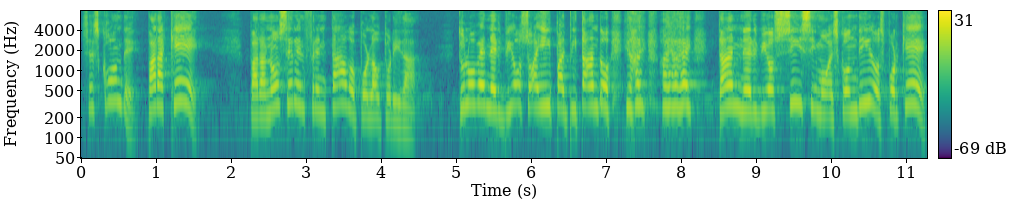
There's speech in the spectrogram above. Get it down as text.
Se esconde. ¿Para qué? para no ser enfrentado por la autoridad. Tú lo ves nervioso ahí, palpitando, y ay, ay, ay, tan nerviosísimo, escondidos. ¿Por qué?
